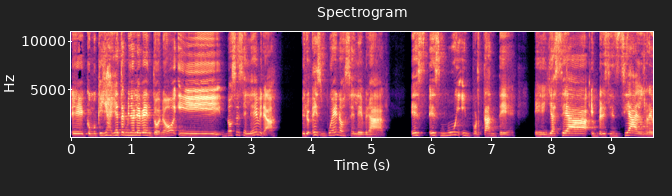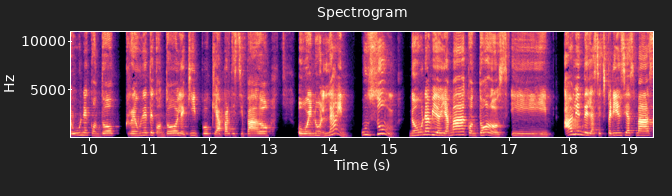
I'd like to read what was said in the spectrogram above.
eh, como que ya, ya terminó el evento, ¿no? Y no se celebra, pero es bueno celebrar, es, es muy importante. Eh, ya sea en presencial, reúne con todo, reúnete con todo el equipo que ha participado, o en online, un Zoom, ¿no? Una videollamada con todos y hablen de las experiencias más,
